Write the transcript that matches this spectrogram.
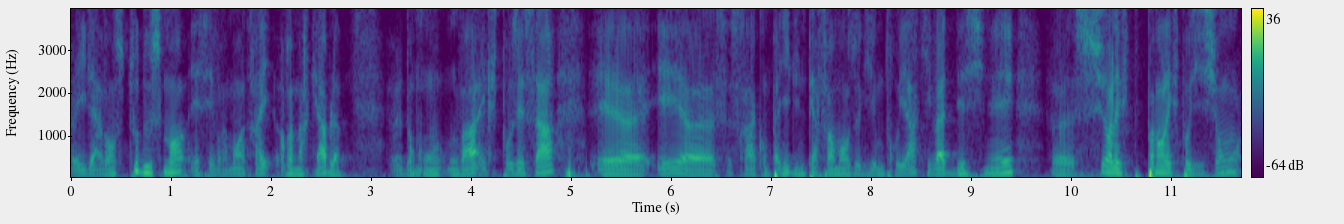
Euh, il avance tout doucement et c'est vraiment un travail remarquable. donc on, va exposer ça et, ce sera accompagné d'une performance de Guillaume Trouillard qui va dessiner pendant l'exposition,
